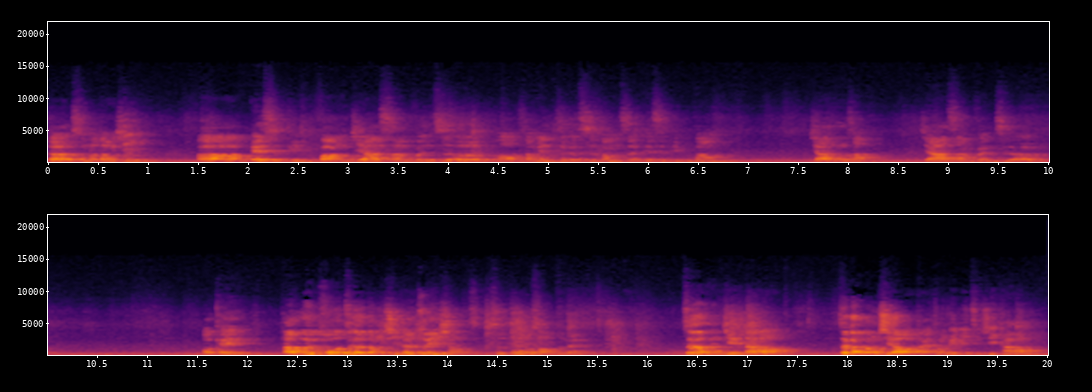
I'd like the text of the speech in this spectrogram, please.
的什么东西？呃，s 平方加三分之二，好，上面这个次方是 s 平方加多少？加三分之二，OK，他问说这个东西的最小值是多少，对不对？这个很简单哦，这个东西哦，来同学你仔细看哦。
